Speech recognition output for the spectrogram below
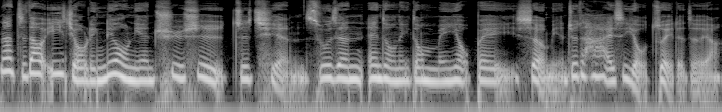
那直到一九零六年去世之前，Susan Anthony 都没有被赦免，就是他还是有罪的这样。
